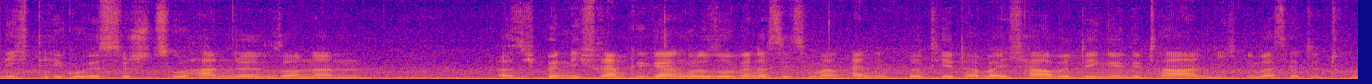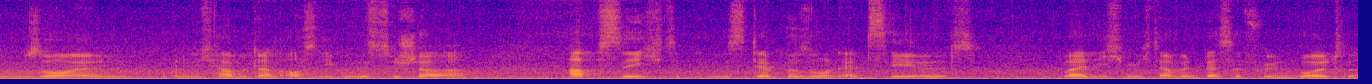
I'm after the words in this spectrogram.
Nicht egoistisch zu handeln, sondern, also ich bin nicht fremdgegangen oder so, wenn das jetzt jemand reininterpretiert, aber ich habe Dinge getan, die ich niemals hätte tun sollen. Und ich habe dann aus egoistischer Absicht es der Person erzählt, weil ich mich damit besser fühlen wollte.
